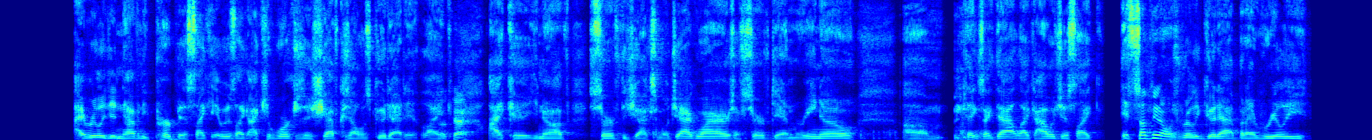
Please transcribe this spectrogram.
I really didn't have any purpose. Like, it was like I could work as a chef because I was good at it. Like, Okay. I could, you know, I've served the Jacksonville Jaguars, I've served Dan Marino, um, things like that. Like, I was just like, it's something I was really good at, but I really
